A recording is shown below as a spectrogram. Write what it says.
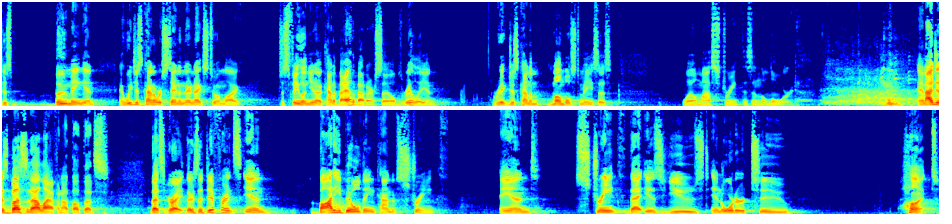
just booming. And, and we just kind of were standing there next to them, like, just feeling, you know, kind of bad about ourselves, really. And Rick just kind of mumbles to me, he says, Well, my strength is in the Lord. and I just busted out laughing. I thought, that's, that's great. There's a difference in bodybuilding kind of strength and strength that is used in order to hunt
